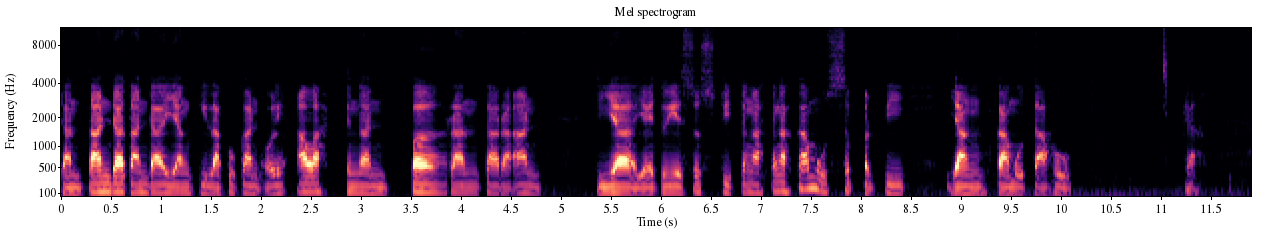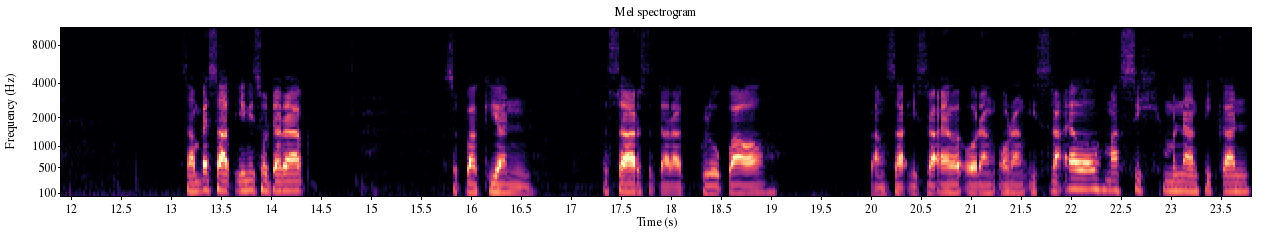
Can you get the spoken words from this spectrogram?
dan tanda-tanda yang dilakukan oleh Allah dengan perantaraan dia yaitu Yesus di tengah-tengah kamu seperti yang kamu tahu. Ya. Sampai saat ini saudara sebagian besar secara global bangsa Israel, orang-orang Israel masih menantikan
